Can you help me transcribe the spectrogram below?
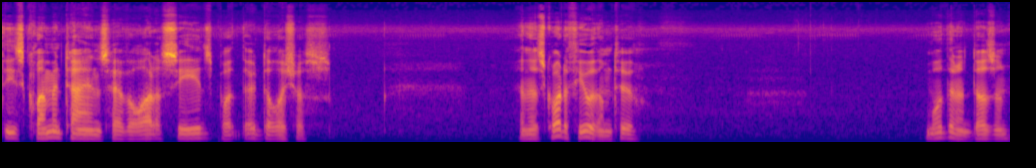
These clementines have a lot of seeds, but they're delicious. And there's quite a few of them too. More than a dozen.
